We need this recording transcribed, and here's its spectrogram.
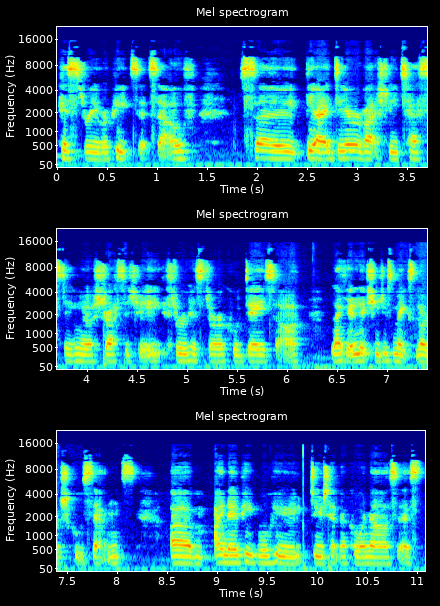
history repeats itself. So, the idea of actually testing your strategy through historical data, like, it literally just makes logical sense. Um, I know people who do technical analysis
